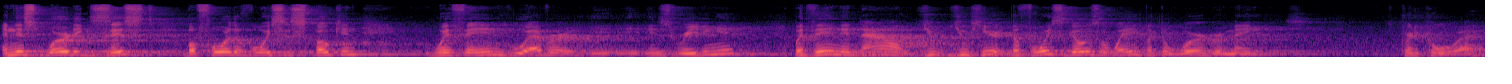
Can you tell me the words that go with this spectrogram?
And this word exists before the voice is spoken within whoever is reading it. But then and now you, you hear it. The voice goes away, but the word remains. It's pretty cool, right?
